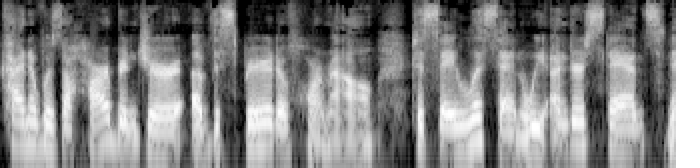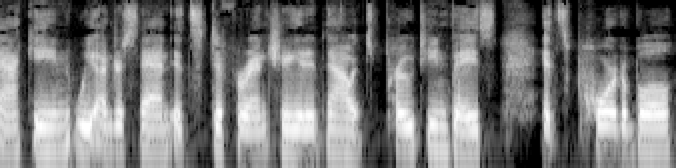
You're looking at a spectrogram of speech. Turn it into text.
kind of was a harbinger of the spirit of Hormel to say, listen, we understand snacking. We understand it's differentiated now. It's protein based. It's portable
